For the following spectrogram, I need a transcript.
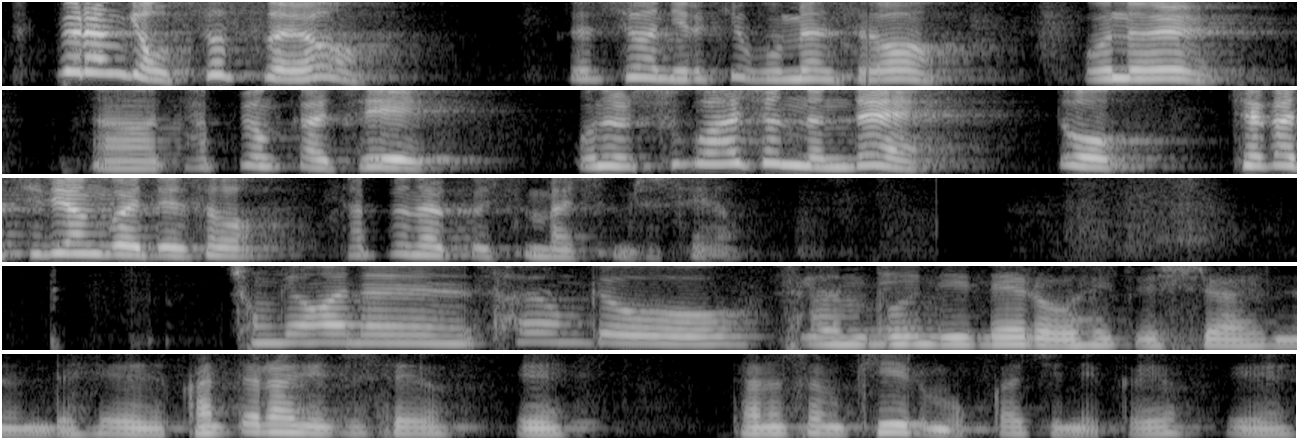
특별한 게 없었어요. 그래서 저는 이렇게 보면서 오늘 어, 답변까지 오늘 수고하셨는데 또 제가 질의한 거에 대해서 답변할 거 있으면 말씀 주세요. 존경하는 서영교 3분 의원님, 이내로 해주시라 했는데 예, 간단하게 해주세요. 예, 다른 사람 기회를 못 가지니까요. 예.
